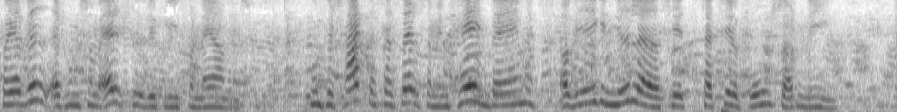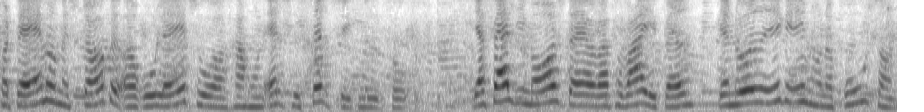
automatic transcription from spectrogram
for jeg ved, at hun som altid vil blive fornærmet. Hun betragter sig selv som en pæn dame, og vil ikke nedlade sig til at bruge sådan en. For damer med stokke og rollatorer har hun altid selv set ned på. Jeg faldt i morges, da jeg var på vej i bad. Jeg nåede ikke ind under bruseren,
